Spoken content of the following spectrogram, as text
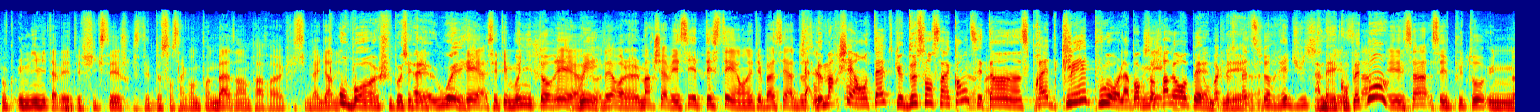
donc une limite avait été fixée, je crois que c'était 250 points de base hein, par euh, Christine Lagarde. Oh bah, je suis pas... C'était- ouais. C'était- C'était monitoré. Oui. D'ailleurs, le marché avait essayé de tester. hein, On était passé à 200. Le marché a en tête que 250, c'est Ouais. un spread clé pour la Banque Mais Centrale On Européenne. voit que le Mais, spread euh, se réduit. Ah, mais Et complètement. ça- et ça, c'est plutôt une,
